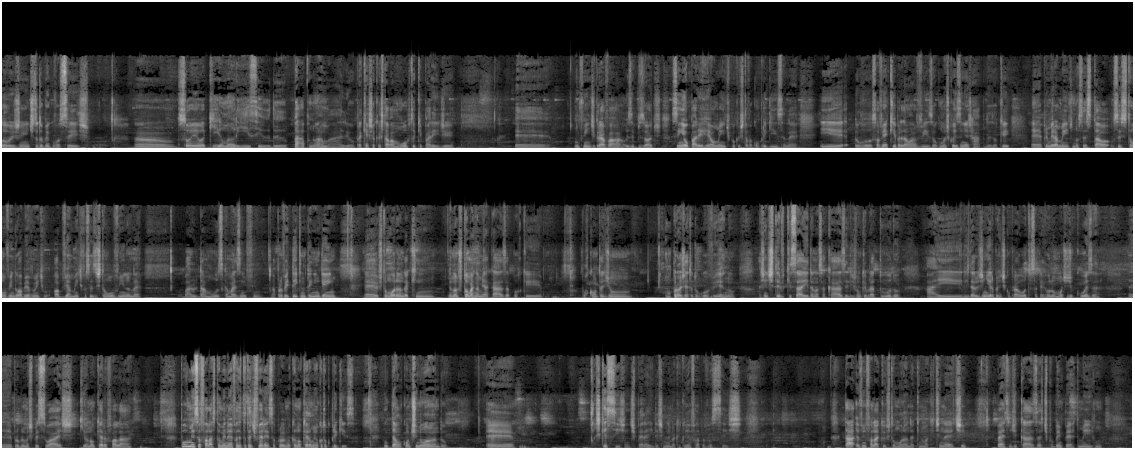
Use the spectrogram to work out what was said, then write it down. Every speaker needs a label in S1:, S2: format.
S1: Oi, gente, tudo bem com vocês? sou eu aqui, o Maurício, do Papo no Armário. Pra quem achou que eu estava morto, que parei de. É, enfim, de gravar os episódios. Sim, eu parei realmente, porque eu estava com preguiça, né? E eu só vim aqui para dar um aviso, algumas coisinhas rápidas, ok? É, primeiramente, não sei se tá, vocês estão ouvindo, obviamente, obviamente vocês estão ouvindo, né? O barulho da música, mas enfim. Aproveitei que não tem ninguém. É, eu estou morando aqui em, Eu não estou mais na minha casa, porque por conta de um, um projeto do governo, a gente teve que sair da nossa casa, eles vão quebrar tudo. Aí eles deram dinheiro pra gente comprar outra, só que aí rolou um monte de coisa é, problemas pessoais que eu não quero falar. Por mim, se eu falasse também não ia fazer tanta diferença. O problema é que eu não quero mesmo que eu tô com preguiça. Então, continuando. É... Esqueci, gente. Pera aí, deixa eu me lembrar o que eu ia falar pra vocês. Tá, eu vim falar que eu estou morando aqui numa kitnet, perto de casa, tipo, bem perto mesmo.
